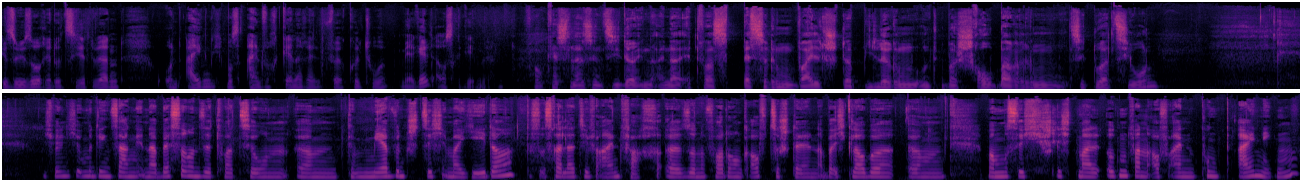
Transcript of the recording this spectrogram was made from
die sowieso reduziert werden. Und eigentlich muss einfach generell für Kultur mehr Geld ausgegeben werden. Frau Kessler, sind Sie da in einer etwas besseren, weil stabileren und überschaubareren Situation? Ich will nicht unbedingt sagen, in einer besseren Situation. Ähm, mehr wünscht sich immer jeder. Das ist relativ einfach, äh, so eine Forderung aufzustellen. Aber ich glaube, ähm, man muss sich schlicht mal irgendwann auf einen Punkt einigen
